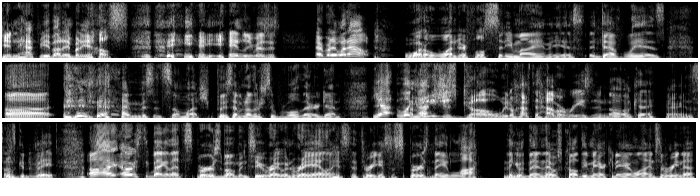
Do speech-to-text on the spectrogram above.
Didn't have to be about anybody else. you handle your business. everybody went out. What a wonderful city Miami is. It definitely is. Uh, I miss it so much. Please have another Super Bowl there again. Yeah, look, I mean, we just go. We don't have to have a reason. Oh, okay. All right. That sounds good to me. Uh, I I always think back of that Spurs moment, too, right? When Ray Allen hits the three against the Spurs and they locked, I think of then that was called the American Airlines Arena.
